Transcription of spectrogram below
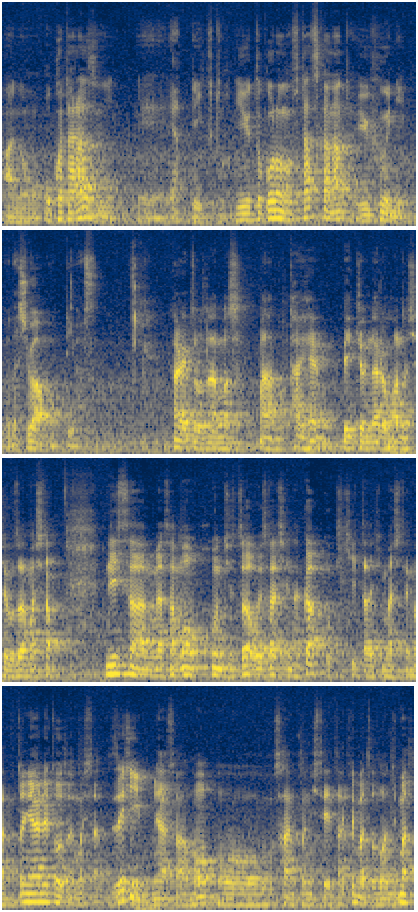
あの怠らずに、え、やっていくというところの2つかなというふうに私は思っています。ありがとうございます。まあ、大変勉強になるお話でございました。リスナーの皆さんも本日はお忙しい中お聞きいただきまして誠にありがとうございました。ぜひ皆さんを参考にしていただければと存じます。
